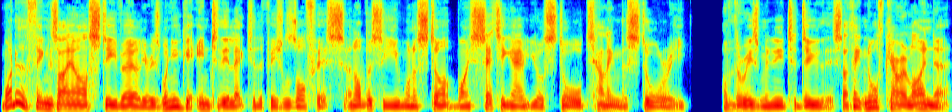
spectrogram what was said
One of the things I asked Steve earlier is when you get into the elected official's office, and obviously you want to start by setting out your stall, telling the story of the reason we need to do this. I think North Carolina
